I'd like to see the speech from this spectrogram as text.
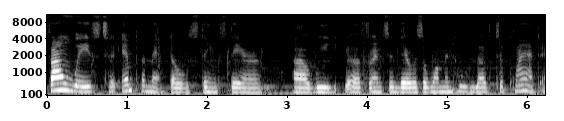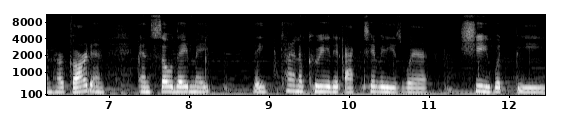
found ways to implement those things there. Uh, we, uh, for instance, there was a woman who loved to plant in her garden, and so they made, they kind of created activities where she would be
